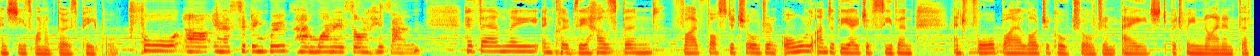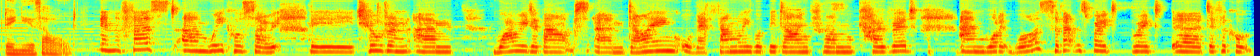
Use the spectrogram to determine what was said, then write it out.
and she's one of those people. Four are in a sibling group and one is on his own. Her family includes her husband, five foster children, all under the age of seven, and four biological children aged between 9 and 15 years old. In the first um, week or so, the children um, worried about um, dying or their family would be dying from COVID and what it was. So that was very, very uh, difficult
